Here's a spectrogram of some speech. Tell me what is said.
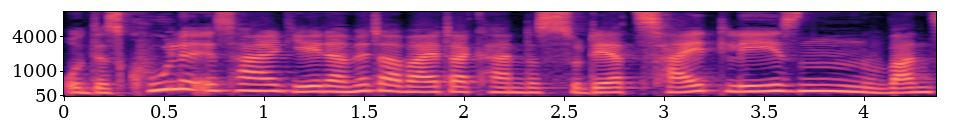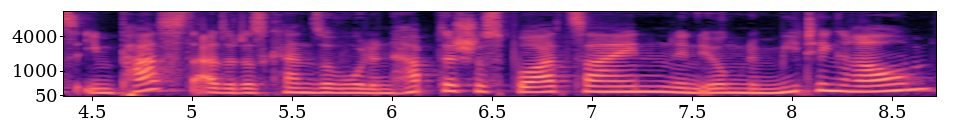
Und das Coole ist halt, jeder Mitarbeiter kann das zu der Zeit lesen, wann es ihm passt. Also das kann sowohl ein haptisches Board sein, in irgendeinem Meetingraum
